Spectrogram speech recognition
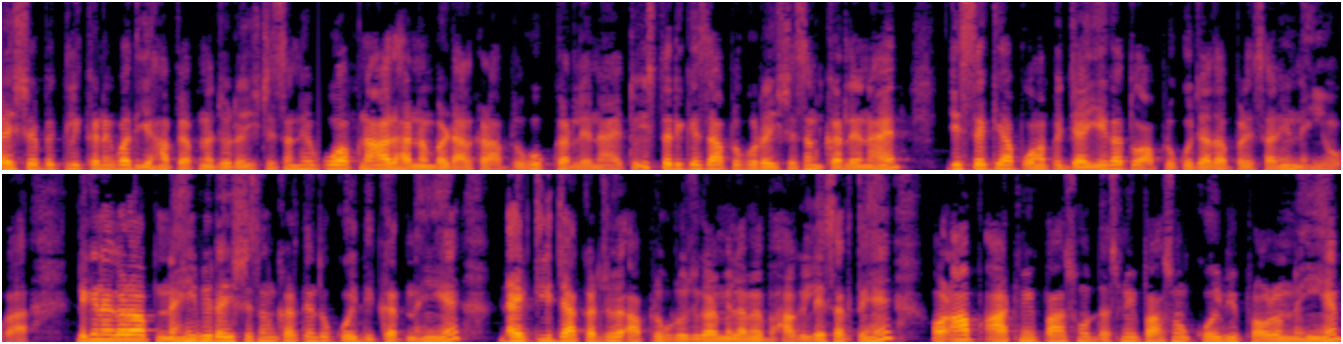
रजिस्टर पे क्लिक करने के बाद यहाँ पे अपना जो रजिस्ट्रेशन है, वो अपना आधार नंबर डालकर आप लोग को कर लेना है। तो इस तरीके से आप लोग को रजिस्ट्रेशन कर लेना है, जिससे कि आप वहाँ पे जाइएगा तो आप लोग को ज़्यादा परेशानी नहीं होगा। लेकिन अगर आप नहीं भी रजिस्ट्रेशन करते हैं तो कोई दिक्कत नहीं है। डायरेक्टली जाकर जो है आप लोग रोज़गार मेला में भाग ले सकते हैं और आप आठवीं पास हो, दसवीं पास हो, कोई भी प्रॉब्लम नहीं है।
